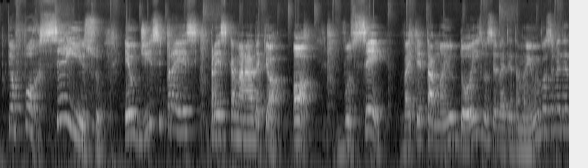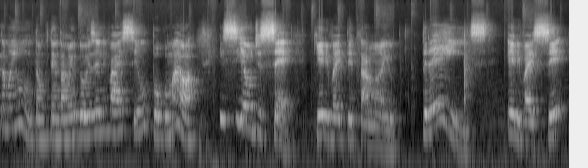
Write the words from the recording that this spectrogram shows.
Porque eu forcei isso. Eu disse para esse, esse camarada aqui, ó, ó, você vai ter tamanho 2, você vai ter tamanho 1 um, e você vai ter tamanho 1. Um. Então, que tem tamanho 2, ele vai ser um pouco maior. E se eu disser que ele vai ter tamanho 3, ele vai ser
